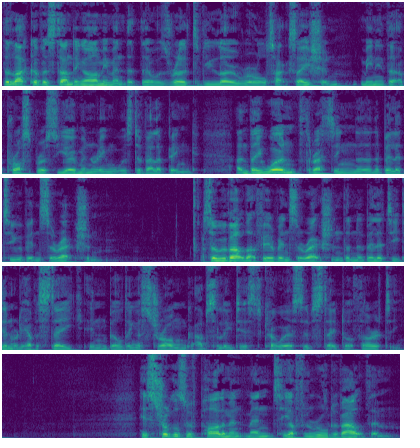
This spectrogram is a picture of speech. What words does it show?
The lack of a standing army meant that there was relatively low rural taxation, meaning that a prosperous yeomanry was developing, and they weren't threatening the nobility with insurrection. So, without that fear of insurrection, the nobility didn't really have a stake in building a strong, absolutist, coercive state authority. His struggles with Parliament meant he often ruled without them,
